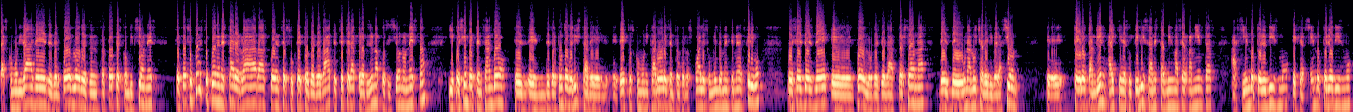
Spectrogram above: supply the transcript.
las comunidades, desde el pueblo, desde nuestras propias convicciones, que por supuesto pueden estar erradas, pueden ser sujetos de debate, etcétera, pero desde una posición honesta y pues siempre pensando desde, el punto de vista de, estos comunicadores, dentro de los cuales humildemente me adscribo, pues es desde eh, el pueblo, desde las personas, desde una lucha de liberación, eh, pero también hay quienes utilizan estas mismas herramientas haciendo periodismo, ejerciendo periodismo,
